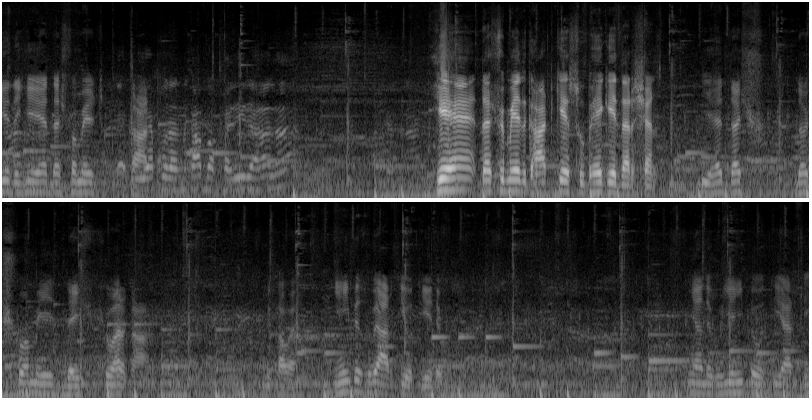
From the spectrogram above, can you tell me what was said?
ये देखिए ये दशमेश घाट। ये हैं दशमेध घाट के सुबह के दर्शन। ये है दश दशमेधेश्वर घाट। लिखा हुआ है। यहीं पे सुबह आरती होती है देखो। यहाँ देखो यहीं पे होती है आरती।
